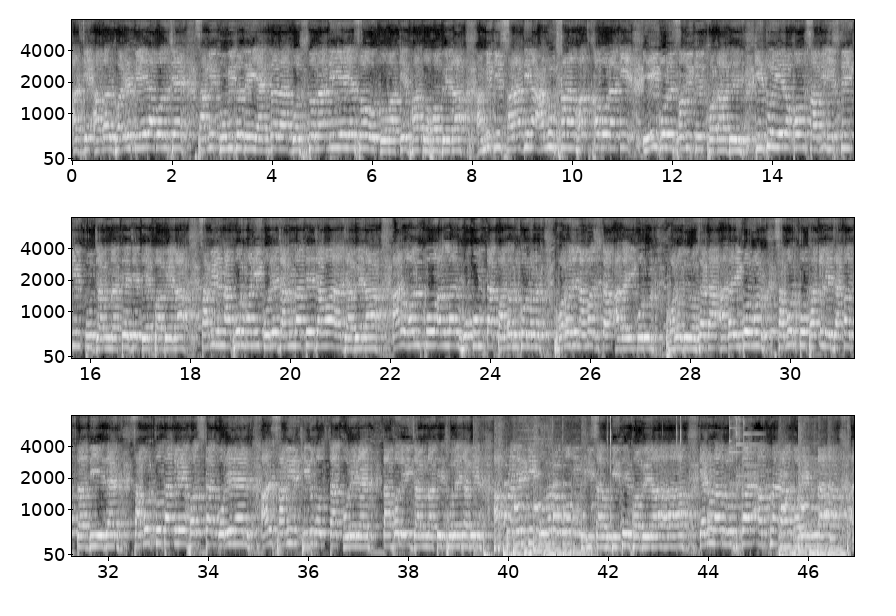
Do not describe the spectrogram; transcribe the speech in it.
আজকে আমার ঘরের মেয়েরা বলছে, স্বামী, তুমি যদি একবেলা গোস্ত না নিয়ে এসো, তোমাকে ভাত হবে না। আমি কি সারাদিন আলু ছাড়া ভাত খাব নাকি? এই বলে স্বামীকে খটা দেয়। কিন্তু এরকম স্বামী, স্ত্রী কিন্তু জান্নাতে যেতে পাবে না। স্বামীর নাফরমানি করে জান্নাতে যাওয়া যাবে না। আর অল্প আল্লাহর হুকুমটা পালন করুন, ফরজ নামাজটা আদায় করুন, ফরজ রোজাটা আদায় করুন। সামর্থ্য থাকলে জাকাতটা দিয়ে দেন, সামর্থ্য থাকলে হজটা করে নেন, আর স্বামীর খিদমতটা করে নেন, তাহলেই জান্নাতে চলে যাবেন। আপনাদেরকে কোনো রকম হিসাব দিতে হবে না?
